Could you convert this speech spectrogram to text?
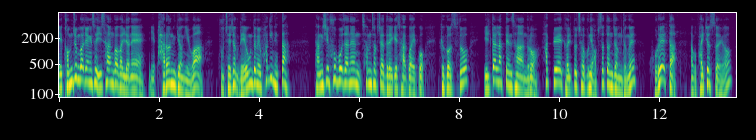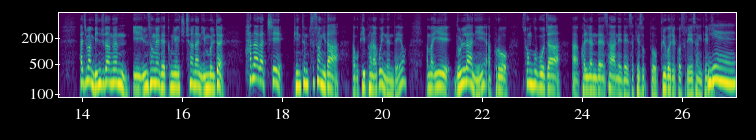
이 검증 과정에서 이 사안과 관련해 이 발언 경위와 구체적 내용 등을 확인했다. 당시 후보자는 참석자들에게 사과했고 그것으로 일단락된 사안으로 학교에 별도 처분이 없었던 점 등을 고려했다 라고 밝혔어요. 하지만 민주당은 이 윤석열 대통령이 추천한 인물들 하나같이 빈틈투성이다 라고 비판하고 있는데요. 아마 이 논란이 앞으로 송 후보자 아, 관련된 사안에 대해서 계속 또 불거질 것으로 예상이 됩니다. 예.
